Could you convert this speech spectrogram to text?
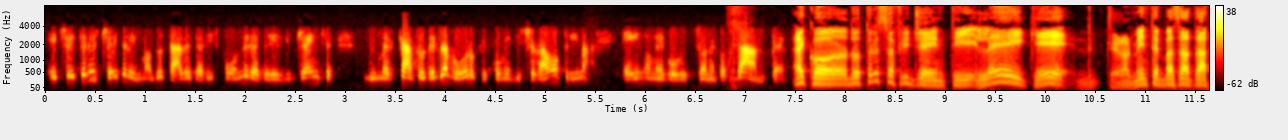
eccetera, eccetera, in modo tale da rispondere a delle esigenze di un mercato del lavoro che, come dicevamo prima, è in un'evoluzione costante. Ecco, dottoressa Frigenti, lei che generalmente è basata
